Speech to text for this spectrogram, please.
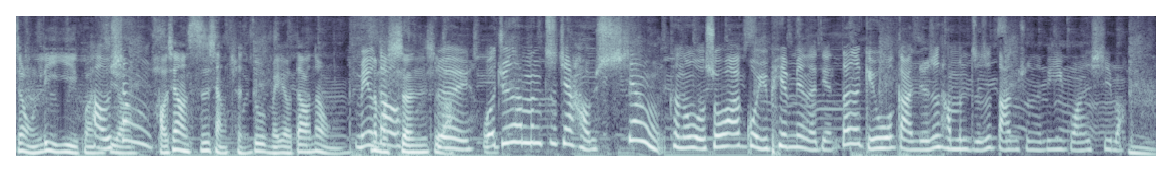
这种利益关系，好像好像思想程度没有到那种没有到深，是吧？对我觉得他们之间好像可能我说话过于片面了点，但是给我感觉是他们只是单纯的利益关系吧。嗯。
